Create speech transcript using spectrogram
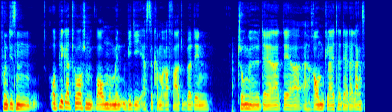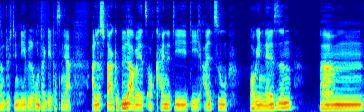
von diesen obligatorischen Wow-Momenten wie die erste Kamerafahrt über den Dschungel, der, der Raumgleiter, der da langsam durch den Nebel runtergeht, das sind ja alles starke Bilder, aber jetzt auch keine, die, die allzu originell sind. Ähm,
